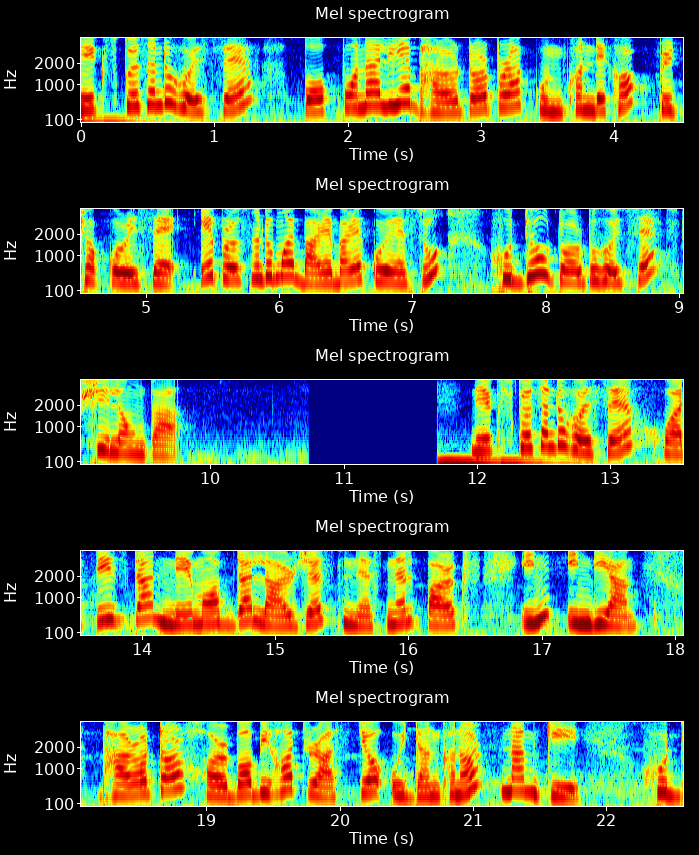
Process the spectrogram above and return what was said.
নেক্সট কুৱেশ্যনটো হৈছে পক প্ৰণালীয়ে ভাৰতৰ পৰা কোনখন দেশক পৃথক কৰিছে? এই প্ৰশ্নটো মই বাৰে বাৰে কৈ আছোঁ। শুদ্ধ উত্তৰটো হৈছে শ্ৰীলংকা। নেক্সট কুৱেশ্যনটো হৈছে what is the name of the largest national parks in India ভাৰতৰ সৰ্ববৃহৎ ৰাষ্ট্ৰীয় উদ্যানখনৰ নাম কি শুদ্ধ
